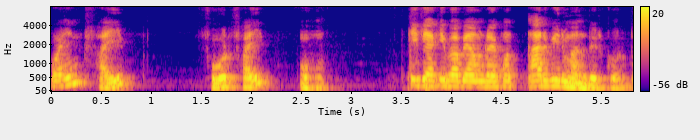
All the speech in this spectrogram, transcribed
point five four five ohm ঠিক একইভাবে আমরা এখন আরবির মান বের করব।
